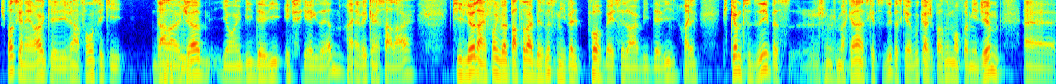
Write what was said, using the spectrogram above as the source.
Je pense qu'une erreur que les gens font, c'est qu'ils, dans leur hmm. job, ils ont un billet de vie XYZ avec un salaire. Puis là, dans le fond, ils veulent partir de leur business, mais ils veulent pas baisser leur billet de vie. Puis comme tu dis, parce je, me reconnais dans ce que tu dis, parce que moi, quand j'ai parti de mon premier gym, euh,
